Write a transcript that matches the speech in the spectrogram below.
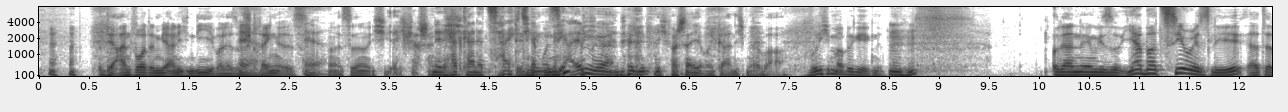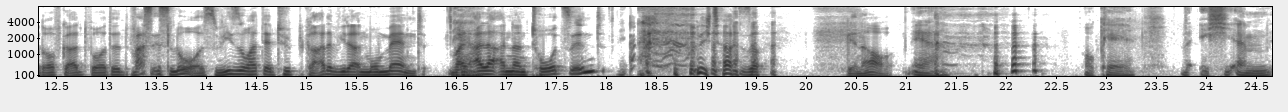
der antwortet mir eigentlich nie, weil er so ja. streng ist. Ja. Weißt du? ich, ich wahrscheinlich, nee, der hat keine Zeit, der muss die Alben hören. Mich wahrscheinlich auch gar nicht mehr wahr. Obwohl ich immer begegnet bin. Mhm. Und dann irgendwie so, yeah, but seriously, hat er darauf geantwortet, was ist los? Wieso hat der Typ gerade wieder einen Moment? Weil ja. alle anderen tot sind? Ja. Und ich dachte so, genau. Ja. Okay. Ich, ähm,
